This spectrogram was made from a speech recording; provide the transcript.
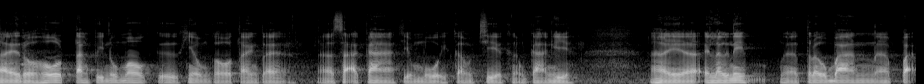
ហើយរហូតតាំងពីនោះមកគឺខ្ញុំក៏តែងតែសហការជាមួយកម្ពុជាក្នុងការងារ ហើយឥឡូវនេះត្រូវបានបក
